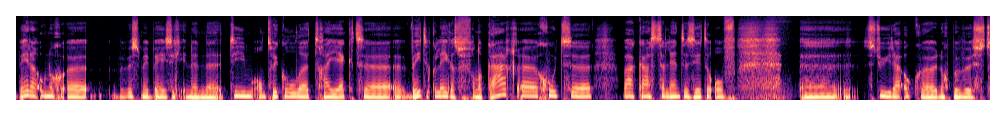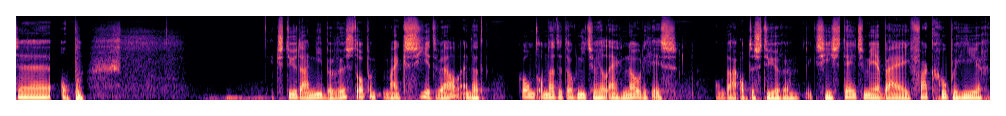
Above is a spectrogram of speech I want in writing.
Ben je daar ook nog bewust mee bezig in een teamontwikkeltraject? Weten collega's van elkaar goed waar elkaars talenten zitten? Of stuur je daar ook nog bewust op? Ik stuur daar niet bewust op, maar ik zie het wel. En dat komt omdat het ook niet zo heel erg nodig is om daarop te sturen. Ik zie steeds meer bij vakgroepen hier,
